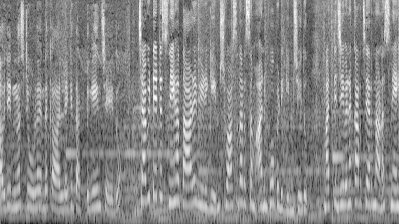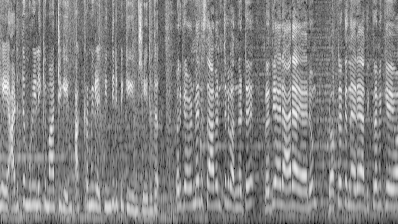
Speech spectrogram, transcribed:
അവരിരുന്ന സ്റ്റൂൾ എന്റെ കാലിലേക്ക് തട്ടുകയും ചെയ്തു. ചവിട്ടേറ്റ സ്നേഹ താഴെ വീഴുകയും ശ്വാസതടസ്സം അനുഭവപ്പെടുകയും ചെയ്തു. മറ്റ് ജീവനക്കാർ ചേർന്നാണ് സ്നേഹയെ അടുത്ത മുറിയിലേക്ക് മാറ്റുകയും അക്രമികളെ പിന്തിരിപ്പിക്കുകയും ചെയ്തത്. ഒരു ഗവൺമെന്റ് സ്ഥാപനത്തിൽ വന്നിട്ട് പ്രതിയായാലും ആരായാലും ഡോക്ടർക്ക് നേരെ അതിക്രമിക്കുകയോ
